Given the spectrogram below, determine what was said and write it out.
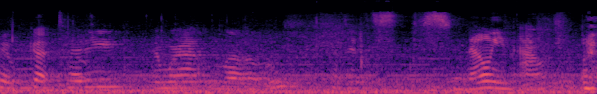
Okay, we got Teddy, and we're at Lowe's because it's snowing out. Good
